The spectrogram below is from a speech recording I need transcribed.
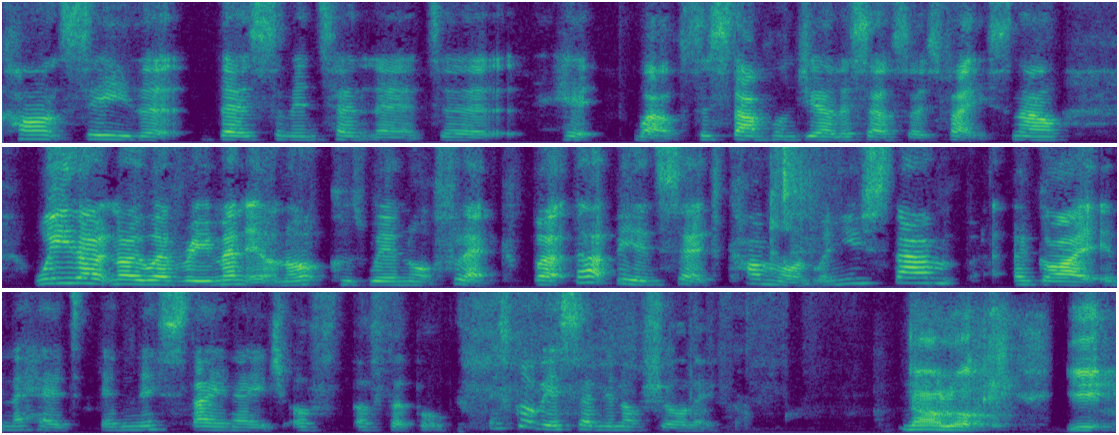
can't see that there's some intent there to hit, well, to stamp on Gio Celso's face. Now, we don't know whether he meant it or not because we're not Fleck. But that being said, come on, when you stamp a guy in the head in this day and age of, of football, it's got to be a sending off, surely. No, look, you,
